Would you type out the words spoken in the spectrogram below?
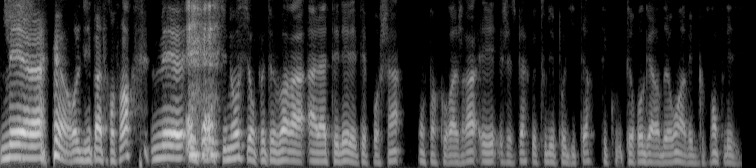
mais euh, on le dit pas trop fort. Mais euh, sinon, si on peut te voir à, la télé l'été prochain, on t'encouragera et j'espère que tous les auditeurs te regarderont avec grand plaisir.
